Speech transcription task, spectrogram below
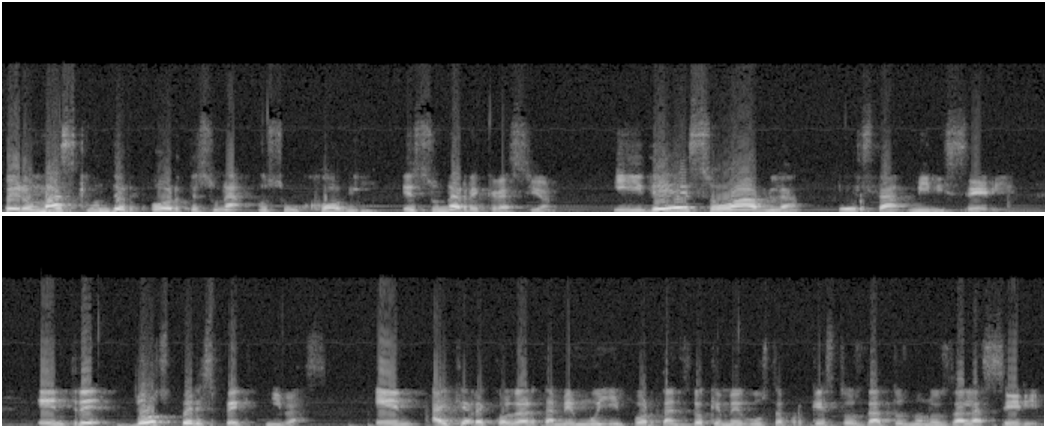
pero más que un deporte, es, una, es un hobby, es una recreación. Y de eso habla esta miniserie. Entre dos perspectivas. En, hay que recordar también muy importante, es lo que me gusta porque estos datos nos los da la serie.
